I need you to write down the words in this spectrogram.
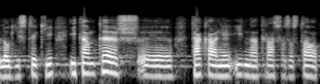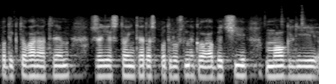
logistyki i tam też taka, a nie inna trasa została podyktowana tym, że jest to interes podróżnego, aby ci mogli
